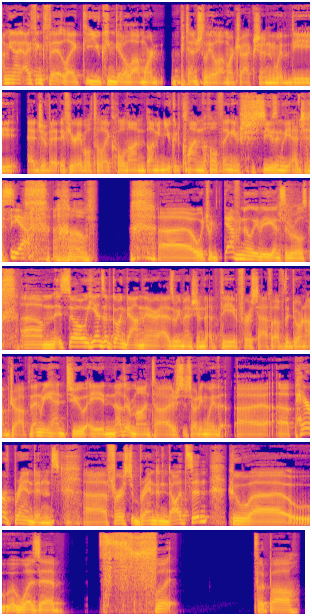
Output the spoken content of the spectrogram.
I mean, I, I think that like you can get a lot more, potentially a lot more traction with the edge of it if you're able to like hold on. I mean, you could climb the whole thing if you're just using the edges. Yeah. Um, uh, which would definitely be against the rules. Um, so he ends up going down there, as we mentioned at the first half of the doorknob drop. Then we head to a, another montage, starting with uh, a pair of Brandons. Uh, first, Brandon Dodson, who uh, was a foot football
